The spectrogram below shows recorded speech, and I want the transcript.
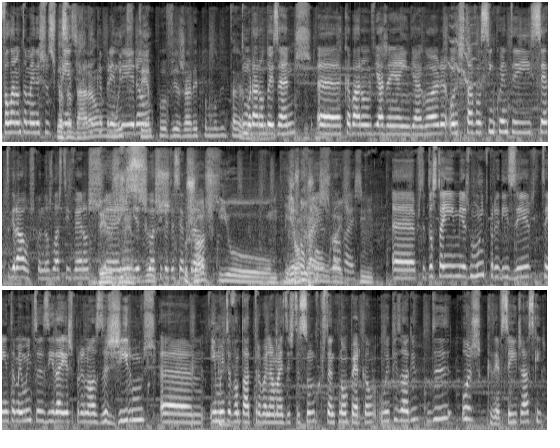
Falaram também das suas experiências, andaram que muito aprenderam. tempo a viajar aí pelo mundo inteiro. Demoraram dois anos, uh, acabaram a viagem à Índia agora, onde estavam 57 graus quando eles lá estiveram. Deus a Índia Jesus. chegou a 57 O graus. Jorge e o, E o João Reis. Reis. João Reis. Hum. Uh, portanto, eles têm mesmo muito para dizer, têm também muitas ideias para nós agirmos uh, e muita vontade de trabalhar mais este assunto. Portanto, não percam o episódio de hoje, que deve sair já a seguir.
